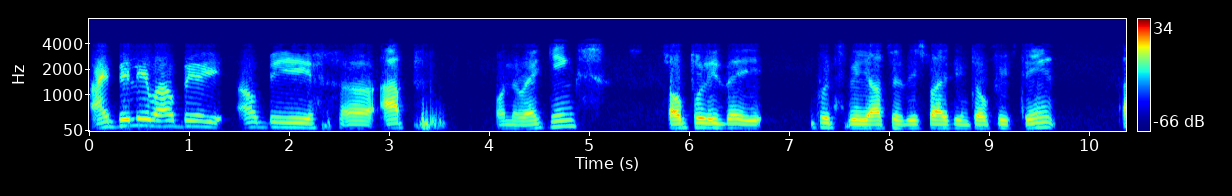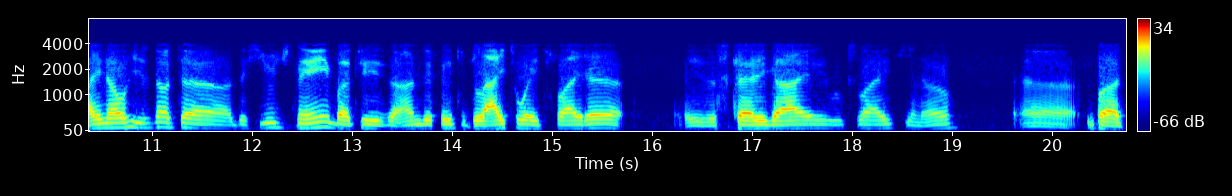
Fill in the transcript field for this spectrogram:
I believe I'll be I'll be uh, up on the rankings. Hopefully they put me after this fight in top 15. I know he's not uh, the huge name, but he's an undefeated lightweight fighter. He's a scary guy, looks like, you know. Uh, but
